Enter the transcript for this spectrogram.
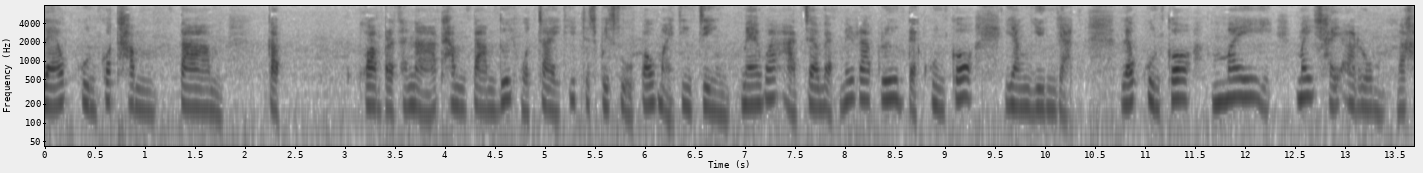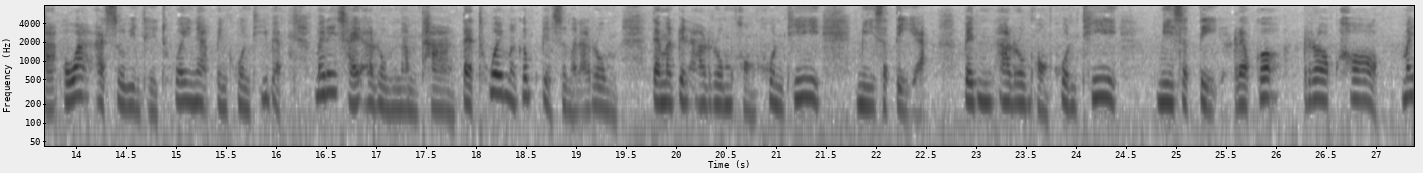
แล้วคุณก็ทำตาม ความปรารถนาทำตามด้วยหัวใจที่จะไปสู่เป้าหมายจริง ๆ แม้ว่าอาจจะแบบไม่ราบรื่น แต่คุณก็ยังยืนหยัด แล้วคุณก็ไม่ไม่ใช้อารมณ์นะคะ เพราะว่าอัศวินถือถ้วยเนี่ยเป็นคนที่แบบไม่ได้ใช้อารมณ์นำทาง แต่ถ้วยมันก็เปรียบเสมือนอารมณ์ แต่มันเป็นอารมณ์ของคนที่มีสติอะเป็นอารมณ์ของคนที่มีสติแล้วก็รอบคอบไม่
